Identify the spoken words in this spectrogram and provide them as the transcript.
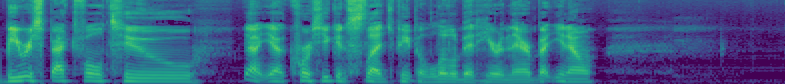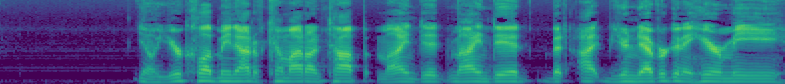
be respectful to. Yeah, yeah. Of course, you can sledge people a little bit here and there, but you know you know your club may not have come out on top mine did mine did but I, you're never going to hear me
